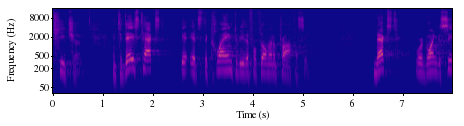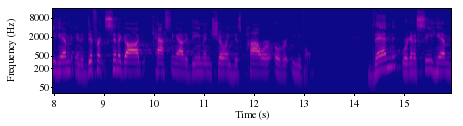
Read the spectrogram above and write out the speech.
teacher. In today's text, it, it's the claim to be the fulfillment of prophecy. Next, we're going to see him in a different synagogue casting out a demon, showing his power over evil. Then we're going to see him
